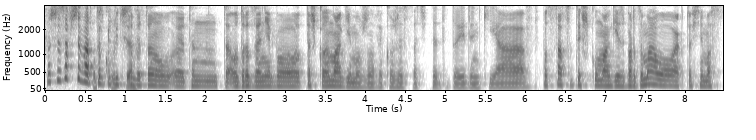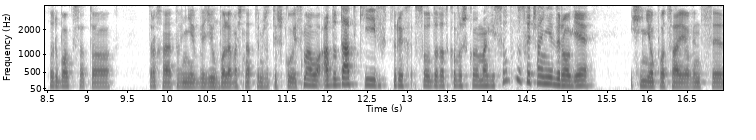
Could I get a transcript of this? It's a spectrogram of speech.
Znaczy zawsze warto odczucie. kupić sobie tą, e, ten, to odrodzenie, bo te szkoły magii można wykorzystać wtedy do jedynki. A w podstawce tych szkół magii jest bardzo mało. Jak ktoś nie ma Storeboxa, to trochę pewnie będzie ubolewać nad tym, że tych szkół jest mało. A dodatki, w których są dodatkowe szkoły magii, są zwyczajnie drogie i się nie opłacają, więc e,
